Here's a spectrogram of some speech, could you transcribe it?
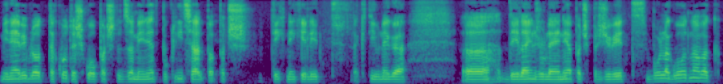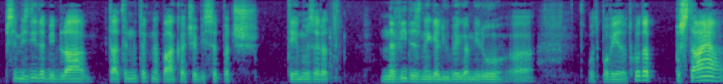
mi ne bi bilo tako težko pač tudi zamenjati poklica ali pa pač teh nekaj let aktivnega uh, dela in življenja pač preživeti bolj lagodno, ampak se mi zdi, da bi bila ta trenutek napaka, če bi se pač temu zaradi navideznega ljubega miru uh, odpovedal. Tako da postaja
